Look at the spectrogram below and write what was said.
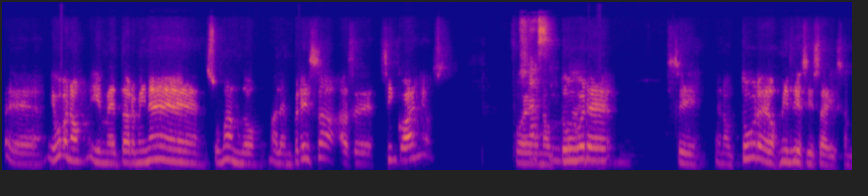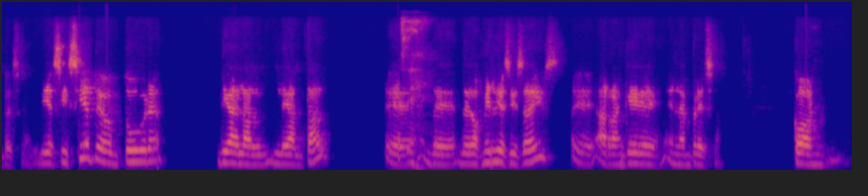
Y bueno, y me terminé sumando a la empresa hace cinco años fue en octubre, sí, en octubre de 2016 empecé. 17 de octubre, Día de la Lealtad, eh, de, de, 2016, eh, arranqué en la empresa. Con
